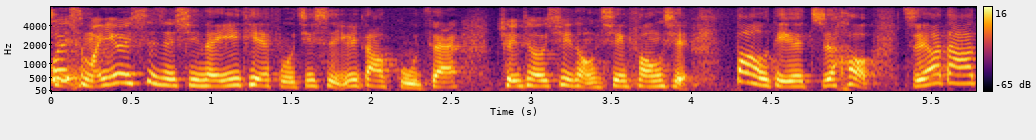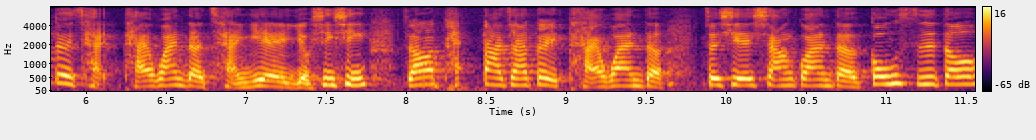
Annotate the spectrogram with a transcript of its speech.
为什么？因为市值型的 ETF，即使遇到股灾、全球系统性风险暴跌之后，只要大家对台台湾的产业有信心，只要台大家对台湾的这些相关的公司都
